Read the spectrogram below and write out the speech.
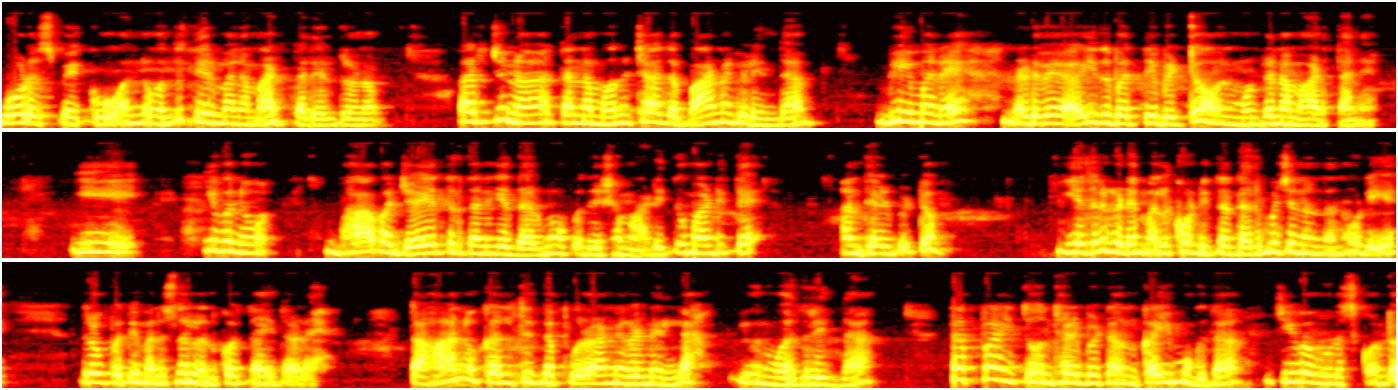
ಬೋಳಿಸ್ಬೇಕು ಅನ್ನೋ ಒಂದು ತೀರ್ಮಾನ ಮಾಡ್ತಾರೆ ಎಲ್ರೂ ಅರ್ಜುನ ತನ್ನ ಮೊನಚಾದ ಬಾಣಗಳಿಂದ ಭೀಮನೆ ನಡುವೆ ಐದು ಬತ್ತಿ ಬಿಟ್ಟು ಅವನ ಮುಂಡನ ಮಾಡ್ತಾನೆ. ಈ ಇವನು ಭಾವ ಜಯದ್ರಥನಿಗೆ ಧರ್ಮೋಪದೇಶ ಮಾಡಿದ್ದು ಮಾಡಿದ್ದೆ. ಅಂತ ಹೇಳ್ಬಿಟ್ಟು ಎದುರುಗಡೆ ಮಲ್ಕೊಂಡಿದ್ದ ಧರ್ಮಜನನ್ನ ನೋಡಿ ದ್ರೌಪದಿ ಮನಸ್ಸಿನಲ್ಲಿ ಅನ್ಕೊತಾ ಇದ್ದಾಳೆ. ತಾನು ಕಲ್ತಿದ್ದ ಪುರಾಣಗಳನ್ನೆಲ್ಲ ಇವನು ಒದರಿದ್ದ. ತಪ್ಪಾಯಿತು ಅಂತ ಹೇಳ್ಬಿಟ್ಟು ಅವನು ಕೈ ಮುಗ್ದ, ಜೀವ ಉಳಿಸ್ಕೊಂಡು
